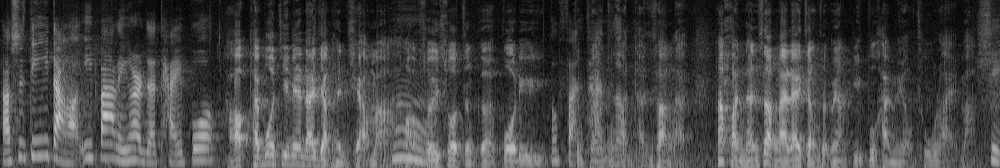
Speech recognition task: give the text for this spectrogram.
老师，第一档哦，一八零二的台波。好，台波今天来讲很强嘛，嗯、哦，所以说整个玻璃都反弹了，反弹上来。它反弹上来来讲怎么样？底部还没有出来嘛。是。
